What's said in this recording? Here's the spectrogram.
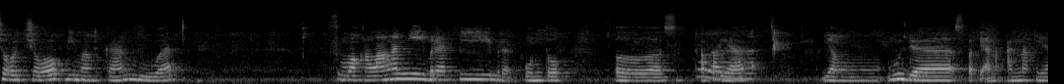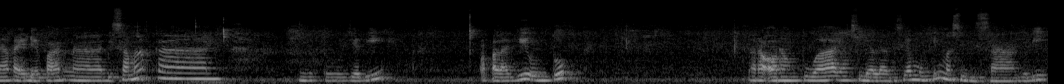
Cocok dimakan buat semua kalangan nih berarti berat untuk se- apa ya yang muda seperti anak-anak ya kayak Devana bisa makan gitu. Jadi apalagi untuk para orang tua yang sudah lansia mungkin masih bisa. Jadi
